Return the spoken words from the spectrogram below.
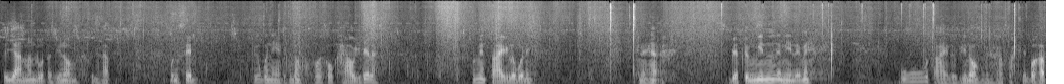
แต่ยานมันหลุดอะพี่น้องนะครับเบนเส้นหรือบนแน่เดี๋ยวพี่น้องพว่าขาวๆอยู่ได้แหละ มันเป็นตายกันแล้วบนี่นะฮะเบ็ดจนมินอันนี้เลยไหมอู้ตายเลยพี่น้องนะครับ เห็นปะครับ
